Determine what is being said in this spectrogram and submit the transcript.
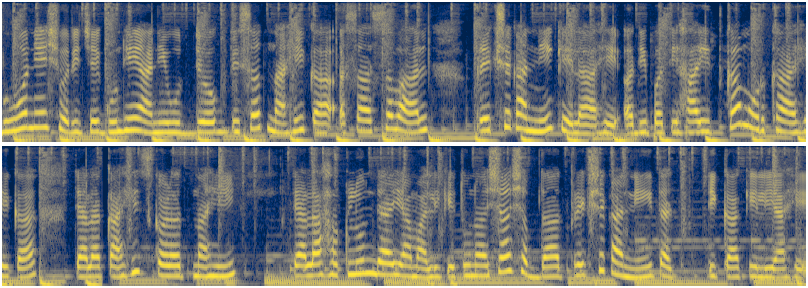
भुवनेश्वरीचे गुन्हे आणि उद्योग दिसत नाही का असा सवाल प्रेक्षकांनी केला आहे. अधिपती हा इतका मूर्ख आहे का? त्याला काहीच कळत नाही. त्याला हकलून द्या या मालिकेतून अशा शब्दात प्रेक्षकांनी त्या टीका केली आहे.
